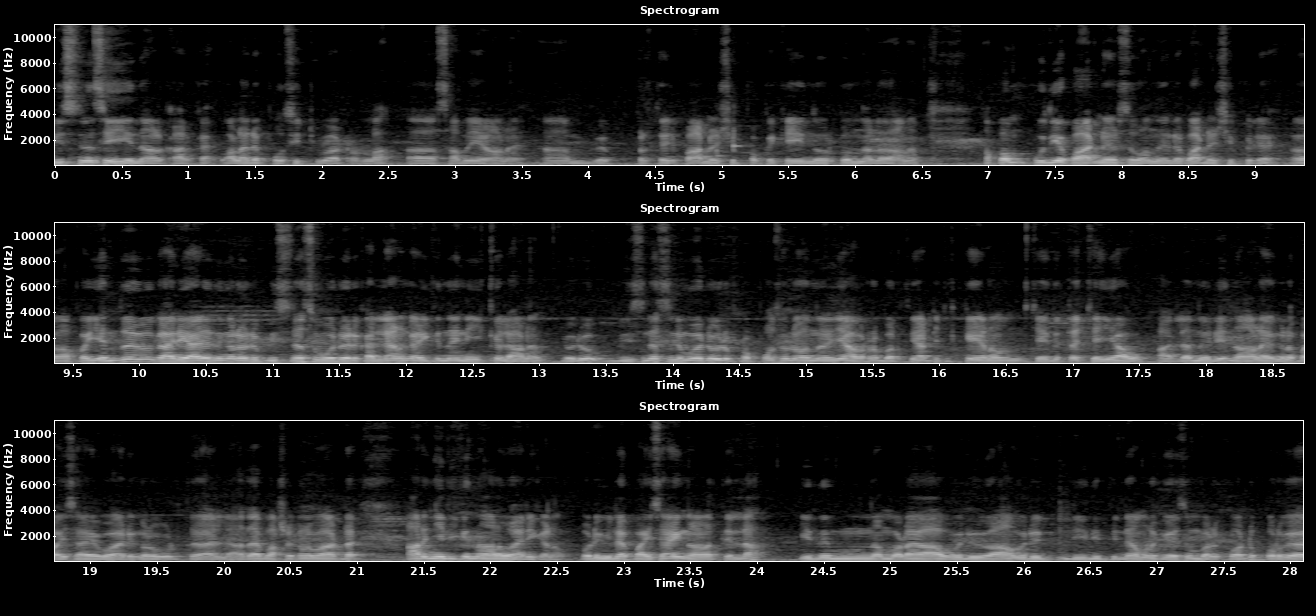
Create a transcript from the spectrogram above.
ബിസിനസ് ചെയ്യുന്ന ആൾക്കാർക്ക് വളരെ പോസിറ്റീവായിട്ടുള്ള സമയമാണ്. പ്രത്യേകിച്ച് പാർട്ട്ണർഷിപ്പൊക്കെ ചെയ്യുന്നവർക്കും നല്ലതാണ്. അപ്പം പുതിയ പാർട്ട്നേഴ്സ് വന്നതിന്റെ പാർട്ട്ണർഷിപ്പിൽ അപ്പോൾ എന്ത് കാര്യമായാലും നിങ്ങളൊരു ബിസിനസ് പോലും ഒരു കല്യാണം കഴിക്കുന്നതിന് ഈക്വലാണ് ഒരു ബിസിനസ്സിന് പോലും ഒരു പ്രപ്പോസൽ വന്നു കഴിഞ്ഞാൽ അവരുടെ ബർത്തിയായിട്ട് ചെക്ക് ചെയ്യണം ചെയ്തിട്ട് ചെയ്യാവും. അല്ലെന്നൊരു നാളെ നിങ്ങൾ പൈസ കാര്യങ്ങൾ കൊടുത്ത് അല്ലാതെ വർഷങ്ങളുമായിട്ട് അറിഞ്ഞിരിക്കുന്ന ആളുമായിരിക്കണം. ഒടുവിൽ പൈസയും കാണത്തില്ല. ഇതും നമ്മുടെ ആ ഒരു ആ ഒരു രീതി പിന്നെ നമ്മൾ കേസും വഴക്കോട്ട് പുറകെ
